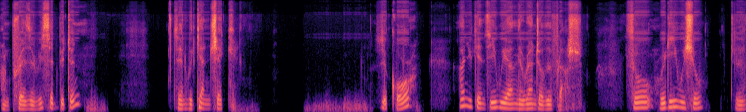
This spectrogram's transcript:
and press the reset button then we can check the core and you can see we are in the range of the flash so really we show the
